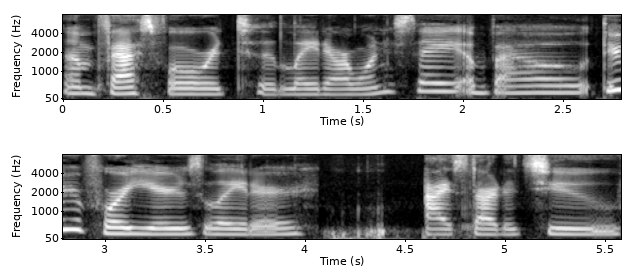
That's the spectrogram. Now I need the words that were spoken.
Um, fast forward to later, I want to say about three or four years later, I started to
